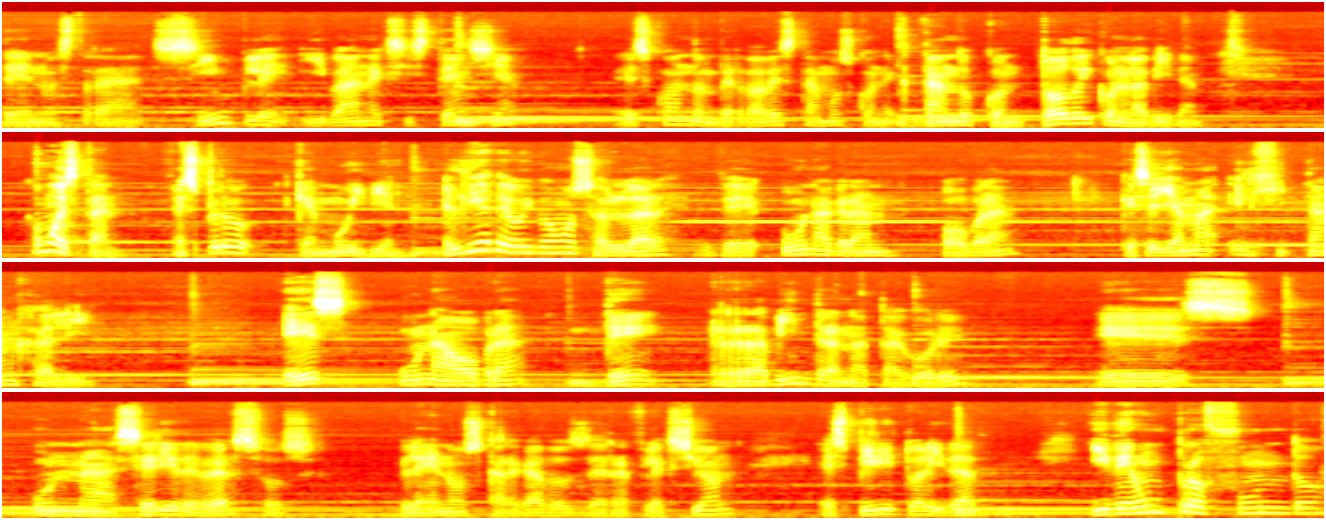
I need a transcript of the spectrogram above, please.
de nuestra simple y vana existencia, es cuando en verdad estamos conectando con todo y con la vida. ¿Cómo están? Espero que muy bien. El día de hoy vamos a hablar de una gran obra que se llama El Gitanjali. Es una obra de Rabindranath Tagore. Es una serie de versos plenos cargados de reflexión, espiritualidad y de un profundo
